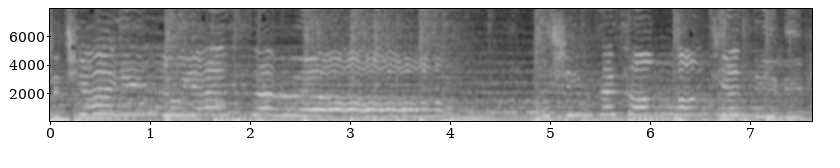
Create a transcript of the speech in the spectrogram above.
事却已如烟散了。我心在苍茫天地里飘。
